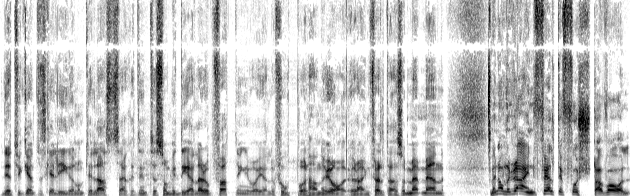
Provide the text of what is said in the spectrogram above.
det tycker jag inte ska ligga honom till last. Särskilt inte som vi delar uppfattning vad gäller fotboll, han och jag, Reinfeldt alltså. Men, men Men om Reinfeldt är första val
